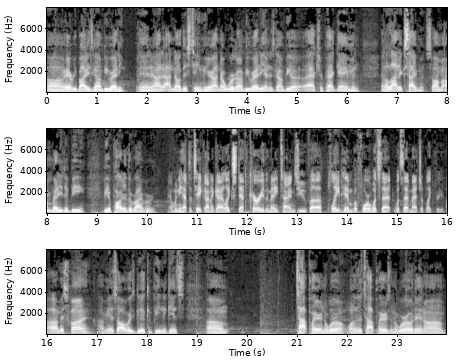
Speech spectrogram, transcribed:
uh, everybody's going to be ready. And I, I, know this team here. I know we're going to be ready, and it's going to be an action-packed game. And and a lot of excitement. So I'm, I'm ready to be, be a part of the rivalry. And when you have to take on a guy like Steph Curry, the many times you've uh, played him before, what's that? What's that matchup like for you? Um, it's fun. I mean, it's always good competing against um, top player in the world, one of the top players in the world, and um,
